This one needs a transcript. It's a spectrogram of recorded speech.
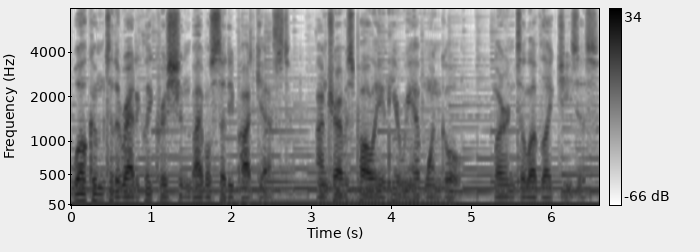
Welcome to the Radically Christian Bible Study Podcast. I'm Travis Pauley, and here we have one goal learn to love like Jesus.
